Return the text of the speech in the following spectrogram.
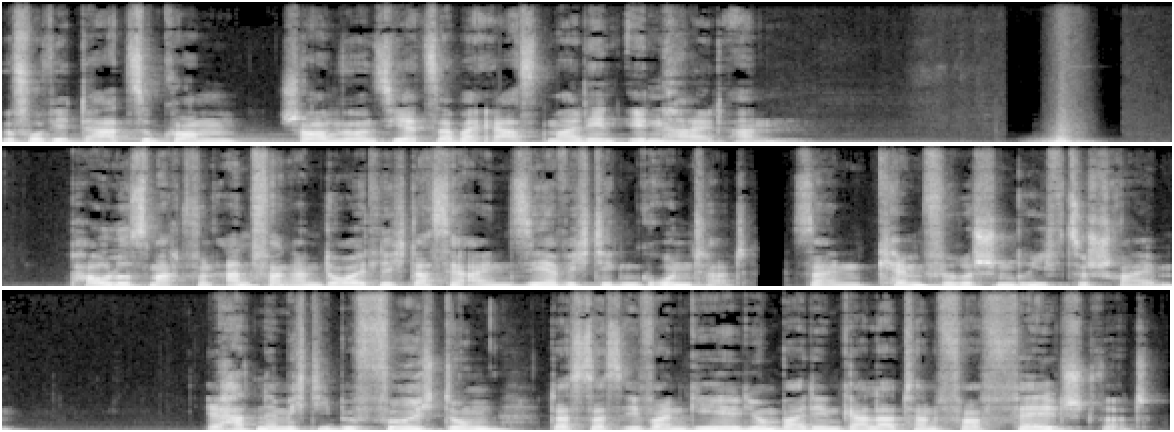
Bevor wir dazu kommen, schauen wir uns jetzt aber erstmal den Inhalt an. Paulus macht von Anfang an deutlich, dass er einen sehr wichtigen Grund hat, seinen kämpferischen Brief zu schreiben. Er hat nämlich die Befürchtung, dass das Evangelium bei den Galatern verfälscht wird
